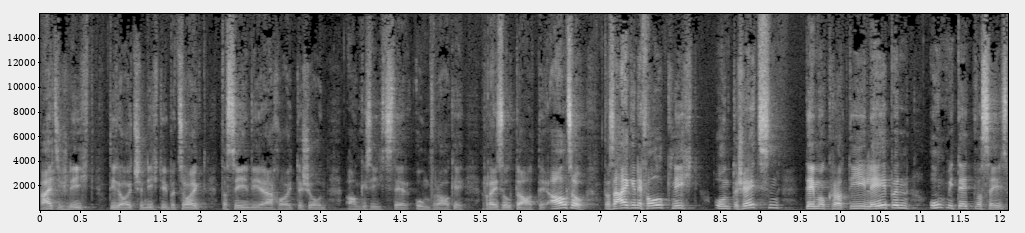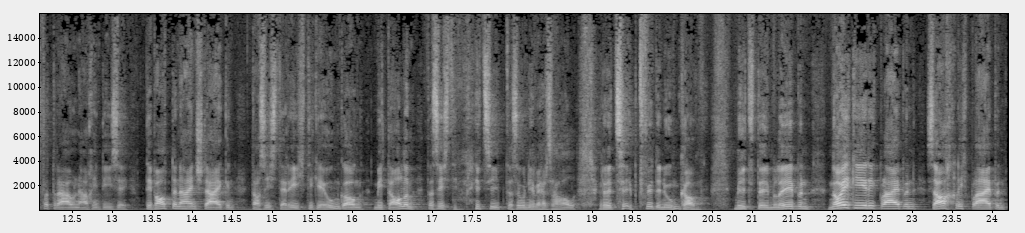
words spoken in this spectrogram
weil sie schlicht die Deutschen nicht überzeugt. Das sehen wir auch heute schon angesichts der Umfrageresultate. Also, das eigene Volk nicht unterschätzen, Demokratie leben und mit etwas Selbstvertrauen auch in diese Debatten einsteigen. Das ist der richtige Umgang mit allem. Das ist im Prinzip das Universalrezept für den Umgang mit dem Leben. Neugierig bleiben, sachlich bleiben,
